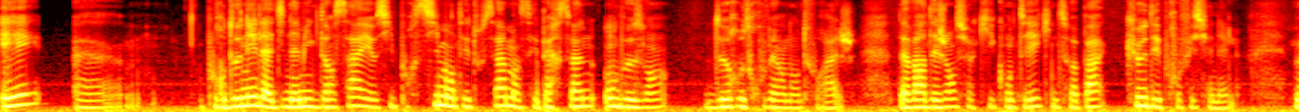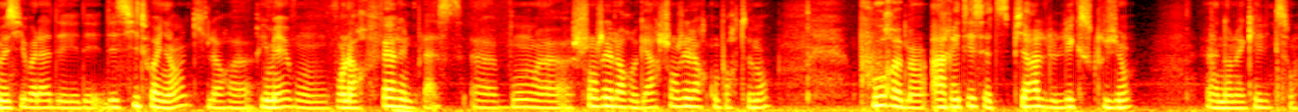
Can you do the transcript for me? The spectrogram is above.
Et pour donner la dynamique dans ça et aussi pour cimenter tout ça, ben, ces personnes ont besoin de retrouver un entourage, d'avoir des gens sur qui compter, qui ne soient pas que des professionnels, mais aussi voilà des, citoyens qui leur vont, vont, leur faire une place, vont changer leur regard, changer leur comportement pour ben, arrêter cette spirale de l'exclusion dans laquelle ils sont.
